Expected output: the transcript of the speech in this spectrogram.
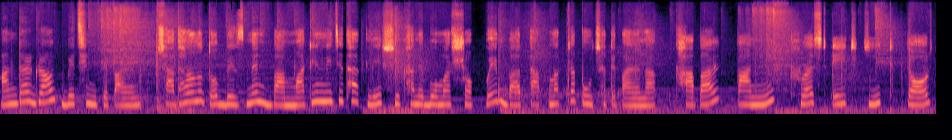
আন্ডারগ্রাউন্ড বেছে নিতে পারেন। সাধারণত বেসমেন্ট বা মাটির নিচে থাকলে সেখানে বোমার শকওয়েভ বা তাপমাত্রা পৌঁছাতে পারে না। খাবার, পানি first aid kit torch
